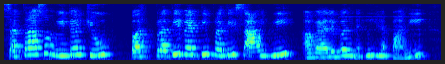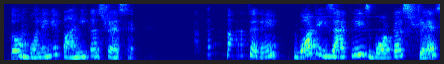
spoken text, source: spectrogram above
1700 मीटर क्यूब प्रति व्यक्ति प्रति साल भी अवेलेबल नहीं है पानी तो हम बोलेंगे पानी का स्ट्रेस है। बात करें what exactly is water stress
